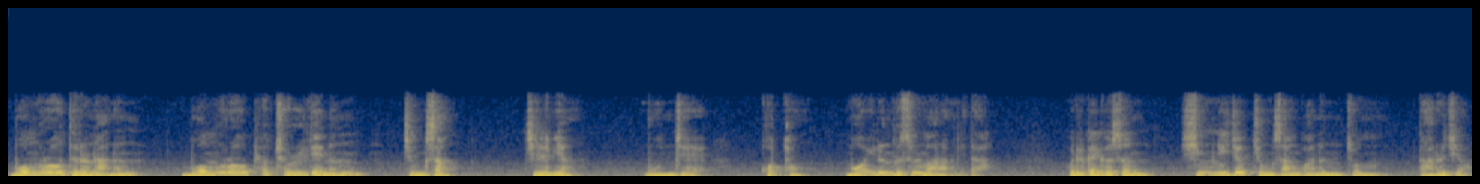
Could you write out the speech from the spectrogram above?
몸으로 드러나는, 몸으로 표출되는 증상, 질병, 문제, 고통, 뭐 이런 것을 말합니다. 그러니까 이것은 심리적 증상과는 좀 다르죠.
